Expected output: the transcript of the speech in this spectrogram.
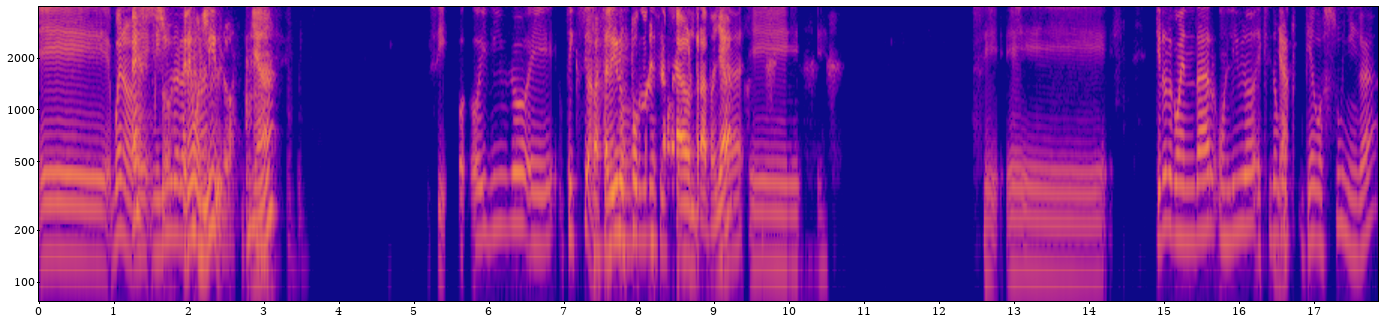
Eh, bueno, mi libro tenemos libro, ¿ya? Sí, hoy libro eh, ficción. Para salir un poco de ficción un rato, ¿ya? Eh, sí. quiero recomendar un libro escrito por Diego Zúñiga,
